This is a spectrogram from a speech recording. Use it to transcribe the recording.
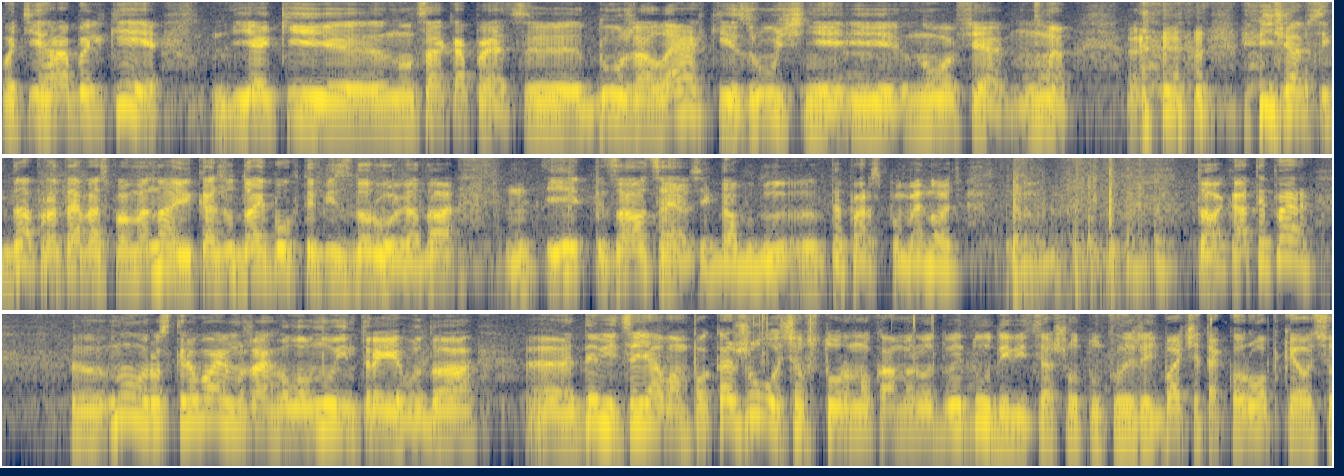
оті грабельки, які, ну це капець, е, дуже легкі, зручні і ну взагалі. Я завжди про тебе споминаю і кажу, дай Бог тобі здоров'я. Да? І за оце я завжди буду е, тепер споминати. Так, а тепер е, ну, розкриваємо вже головну інтригу. Да? Е, Дивіться, я вам покажу. Ось в сторону камеру відведу. Дивіться, що тут лежить. Бачите, коробки. Ось.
